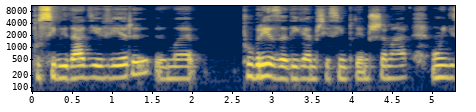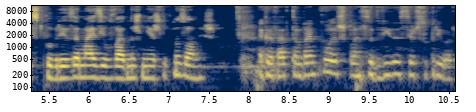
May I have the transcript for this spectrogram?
possibilidade de haver uma pobreza, digamos, se assim podemos chamar, um índice de pobreza mais elevado nas mulheres do que nos homens. Agravado também pela esperança de vida ser superior.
